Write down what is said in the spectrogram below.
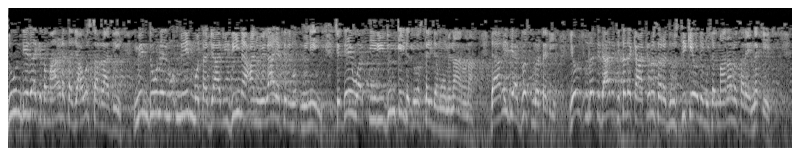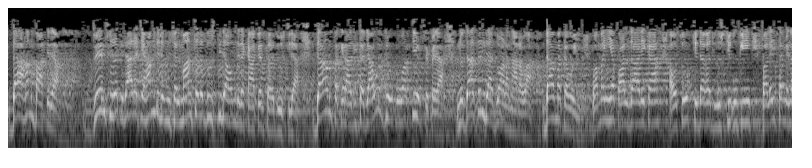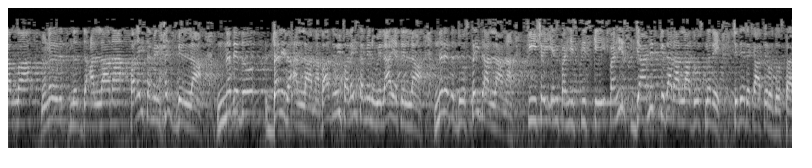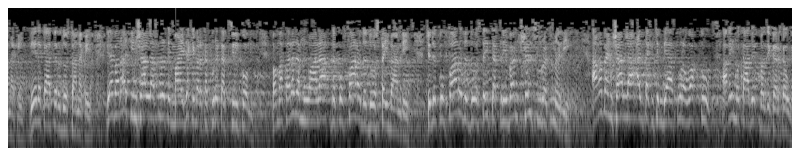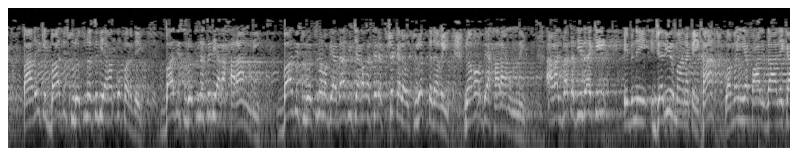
دون دی دا کې په معنا د تجاوز تر راځي من دون المؤمنین متجاوزین عن ولایت المؤمنین چې دی ورتیری دن کې د دوستۍ د مؤمنانو نه دا غي بیا دوه صورت دي یو صورت دا چې ته د کافرو سره دوستی کې او د مسلمانانو سره نه کې دا هم باطله دویم صورت دا ده چې هم د مسلمان سره دوستی ده هم د کافر سره دوستی ده دا هم پکې راځي تجاوز دی او ورتی ورسه پیدا نو دا سری دا دواړه ناروا دا مکوي و من يفعل ذلك او څوک چې دغه دوستی وکي فليس من الله نو نه د الله نه فليس من حزب الله نه د دل د الله نه بعد وی فليس من ولايه الله نه د دوستی د الله نه فی شیئن په هیڅ چیز کې په هیڅ جانب کې دا د الله دوست نه دی چې د کافر دوستانه کوي د کافر دوستانه کوي بیا براش ان شاء الله سورته مائده کې برکه پوره تفصیل کوم په مسله د موالات د کفارو د دوستۍ باندې چې د کفارو د دوستۍ تقریبا شل سورتونه دي هغه به ان شاء الله الته کې بیا سوره وخت هغه مطابق به ذکر کوو هغه کې بعضی سورتونه سدي هغه کفر دي بعضی سورتونه سدي هغه حرام دي بعضی صورتونه به بیا داسي چې هغه صرف شکل او صورت ته دغی نو هغه به حرام هم نه هغه البته دی دا کې ابن جریر معنی کوي ښا و من يفعل ذلك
